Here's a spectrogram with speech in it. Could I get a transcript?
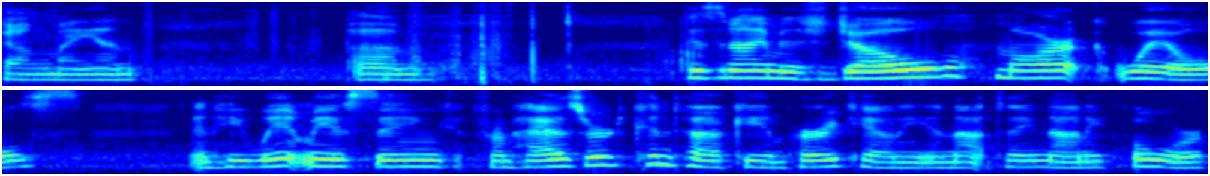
young man. Um, his name is Joel Mark Wells, and he went missing from Hazard, Kentucky, in Perry County in 1994,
